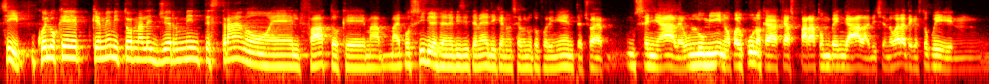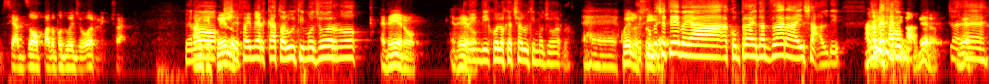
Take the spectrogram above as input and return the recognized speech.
Sì, quello che, che, a me mi torna leggermente strano è il fatto che, ma, ma, è possibile che nelle visite mediche non sia venuto fuori niente, cioè un segnale, un lumino, qualcuno che ha, che ha sparato un bengala dicendo guardate che sto qui si azzoppa dopo due giorni. Cioè, però quello... se fai mercato all'ultimo giorno... È vero, è vero. Prendi quello che c'è all'ultimo giorno. Eh, quello è sì. come se te vai a, a, comprare da Zara i saldi. Ah, no, infatti, com- no, è vero, cioè, è vero. Eh...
